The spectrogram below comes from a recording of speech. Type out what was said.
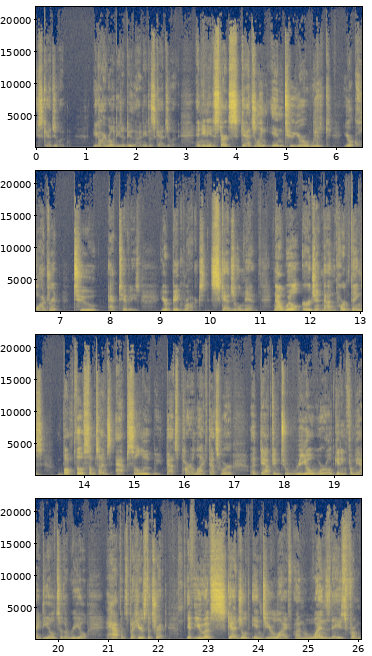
You schedule it. You go, I really need to do that. I need to schedule it. And you need to start scheduling into your week your quadrant two activities, your big rocks. Schedule them in. Now, will urgent, not important things bump those sometimes? Absolutely. That's part of life. That's where adapting to real world, getting from the ideal to the real happens. But here's the trick. If you have scheduled into your life on Wednesdays from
